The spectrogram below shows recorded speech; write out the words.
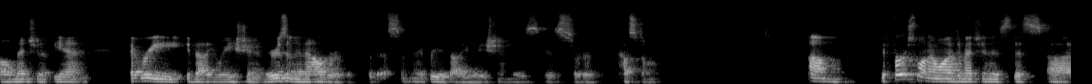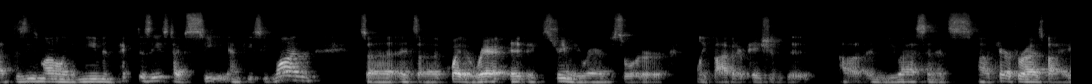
will mention at the end, every evaluation, there isn't an algorithm for this, and every evaluation is, is sort of custom. Um, the first one I wanted to mention is this uh, disease modeling of meme and pick disease type C, MPC1. It's a, it's a quite a rare, extremely rare disorder, only 500 patients uh, in the US, and it's uh, characterized by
